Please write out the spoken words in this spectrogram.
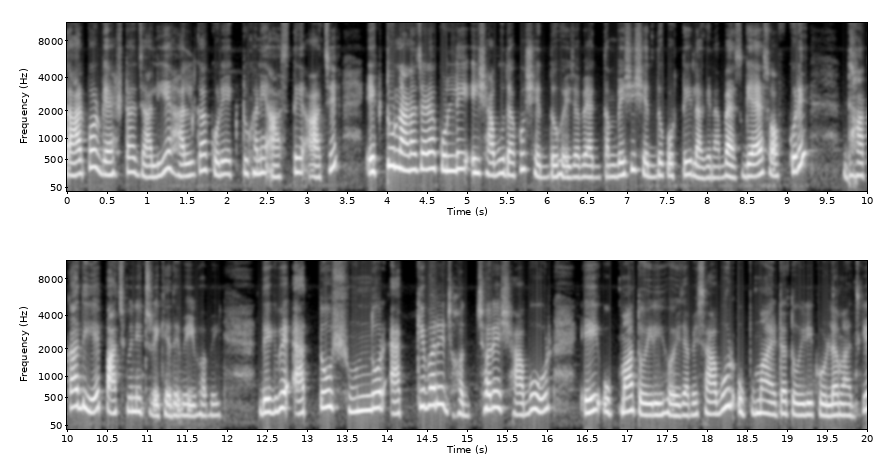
তারপর গ্যাসটা জ্বালিয়ে হালকা করে একটুখানি আস্তে আছে একটু নাড়াচাড়া করলেই এই সাবু দেখো সেদ্ধ হয়ে যাবে একদম। বেশি সেদ্ধ করতেই লাগে না। ব্যাস, গ্যাস অফ করে ঢাকা দিয়ে পাঁচ মিনিট রেখে দেবে এইভাবেই। দেখবে এত সুন্দর, একেবারে ঝরঝরে সাবুর এই উপমা তৈরি হয়ে যাবে। সাবুর উপমা এটা তৈরি করলাম আজকে।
